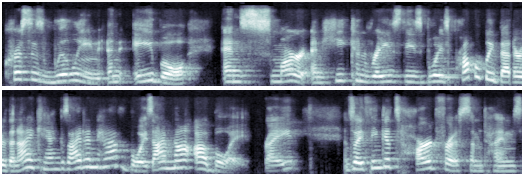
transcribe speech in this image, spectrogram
Chris is willing and able and smart and he can raise these boys probably better than I can because I didn't have boys. I'm not a boy, right? And so I think it's hard for us sometimes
